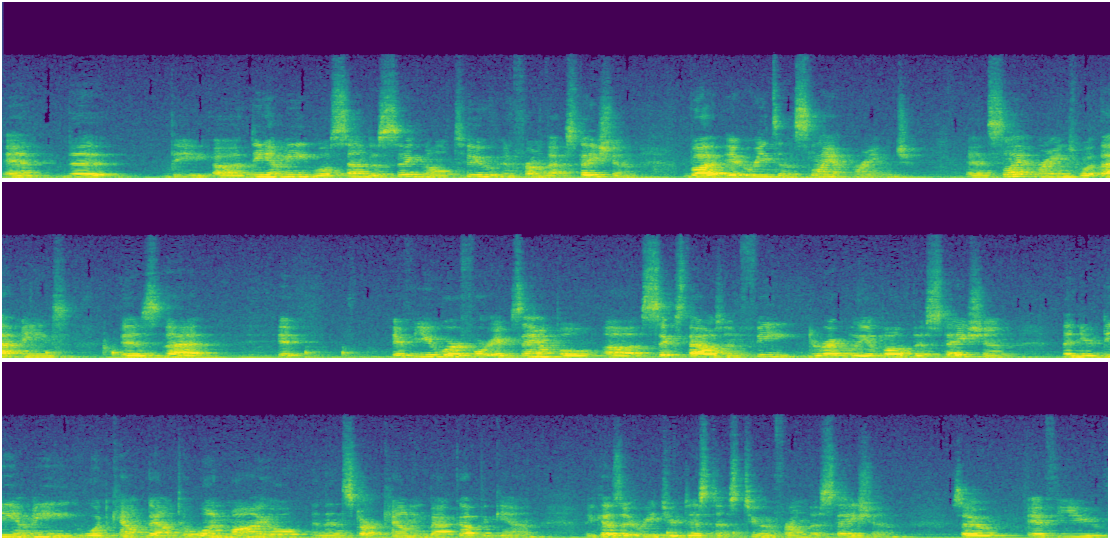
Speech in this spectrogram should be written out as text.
And the, the uh, DME will send a signal to and from that station, but it reads in slant range. And slant range, what that means is that it, if you were, for example, uh, 6,000 feet directly above the station, then your DME would count down to one mile and then start counting back up again because it reads your distance to and from the station. So if you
